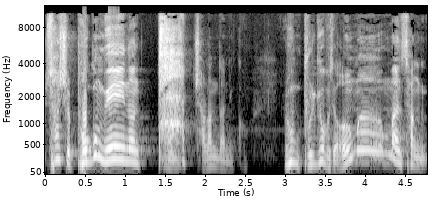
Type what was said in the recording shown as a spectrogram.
사실 복음 외에는 다 잘한다니까. 여러분 불교 보세요. 어마어마한 상.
